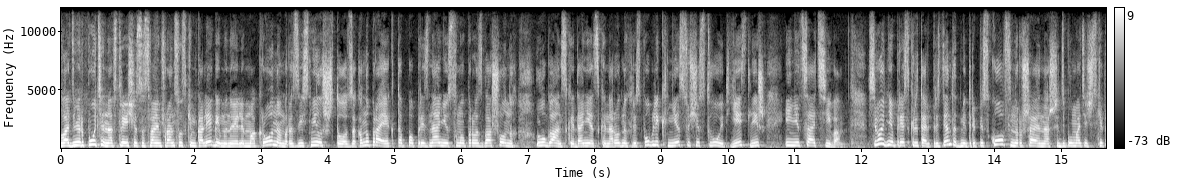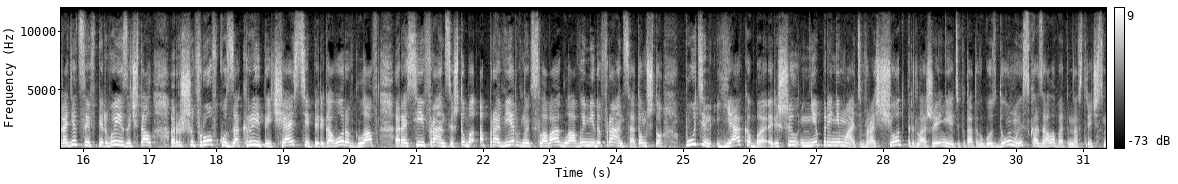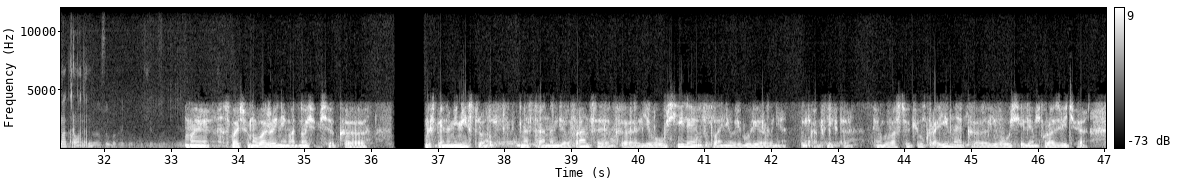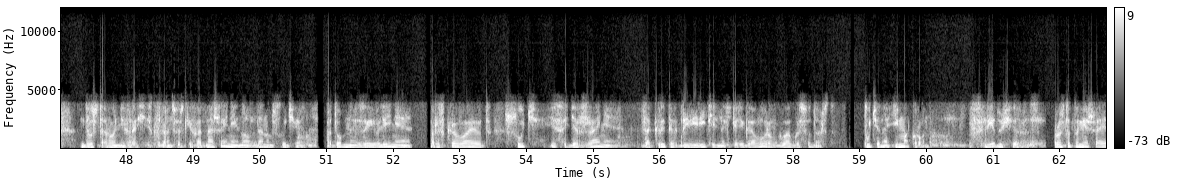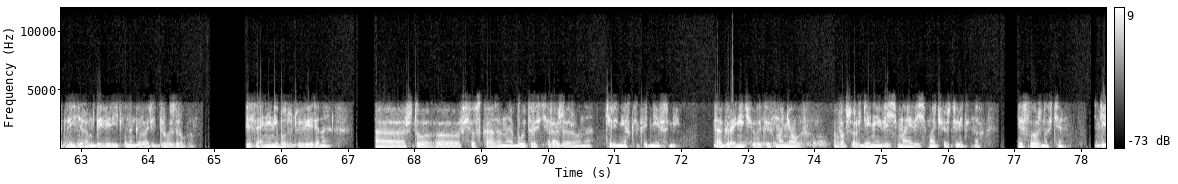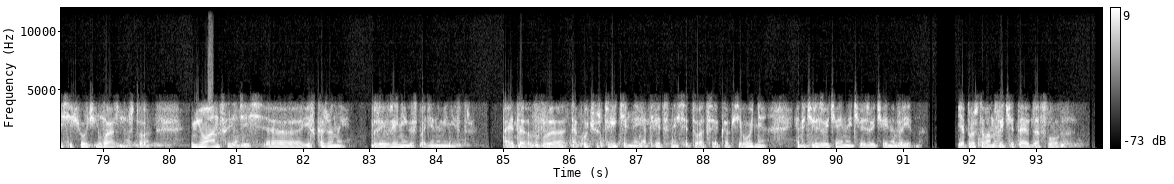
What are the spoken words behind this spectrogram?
Владимир Путин на встрече со своим французским коллегой Эммануэлем Макроном разъяснил, что законопроекта по признанию самопровозглашенных Луганской и Донецкой народных республик не существует, есть лишь инициатива. Сегодня пресс-секретарь президента Дмитрий Песков, нарушая наши дипломатические традиции, впервые зачитал расшифровку закрытой части переговоров глав России и Франции, чтобы опровергнуть слова главы МИДа Франции о том, что Путин якобы решил не принимать в расчет предложения депутатов Госдумы Госдумы и сказал об этом на встрече с Макроном. Мы с большим уважением относимся к господину министру иностранных дел Франции, к его усилиям в плане урегулирования конфликта в юго-востоке Украины, к его усилиям по развитию двусторонних российско-французских отношений. Но в данном случае подобные заявления раскрывают суть и содержание закрытых доверительных переговоров глав государств. Путина и Макрона в следующий раз просто помешает лидерам доверительно говорить друг с другом. Если они не будут уверены, э, что э, все сказанное будет растиражировано через несколько дней в СМИ. Это ограничивает их маневр в обсуждении весьма и весьма чувствительных и сложных тем. Здесь еще очень важно, что нюансы здесь э, искажены в заявлении господина министра. А это в такой чувствительной и ответственной ситуации, как сегодня, это чрезвычайно и чрезвычайно вредно. Я просто вам зачитаю дословно,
